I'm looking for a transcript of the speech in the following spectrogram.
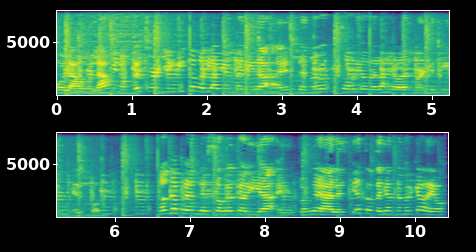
Hola, hola, mi nombre es Charlie y te doy la bienvenida a este nuevo episodio de La Jeva del Marketing, el podcast, donde aprendes sobre teoría, ejemplos reales y estrategias de mercadeo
